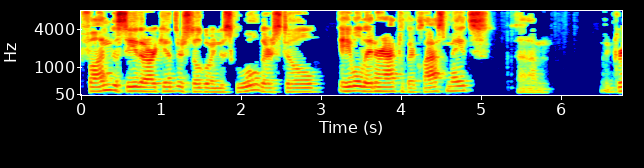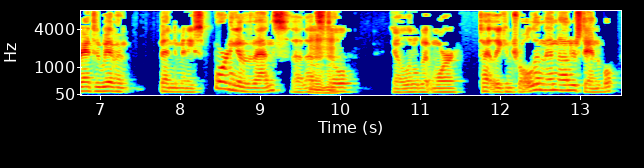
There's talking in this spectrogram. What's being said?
fun to see that our kids are still going to school. They're still able to interact with their classmates. Um, granted, we haven't been to many sporting events. Uh, that's mm-hmm. still you know a little bit more tightly controlled and, and understandable.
